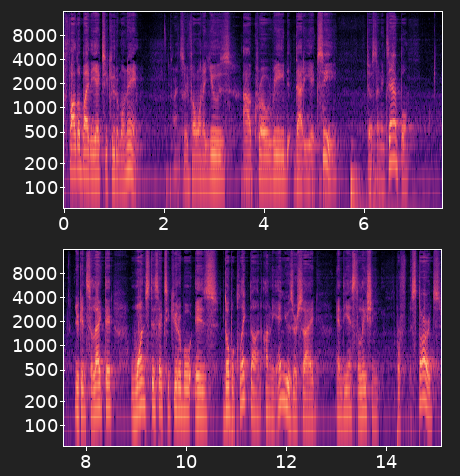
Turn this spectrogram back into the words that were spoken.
followed by the executable name. So if I want to use acroread.exe, just an example, you can select it. Once this executable is double clicked on on the end user side, and the installation starts,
